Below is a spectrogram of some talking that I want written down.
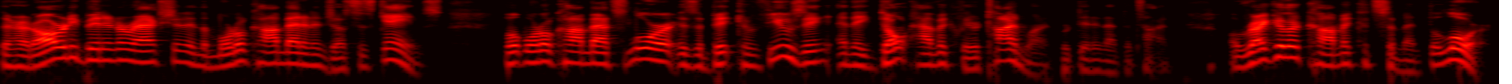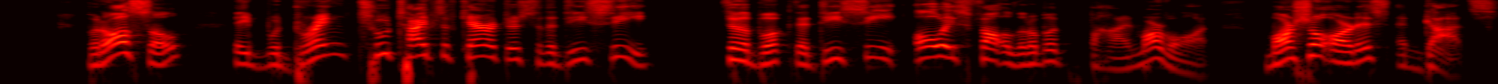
There had already been interaction in the Mortal Kombat and Injustice games, but Mortal Kombat's lore is a bit confusing and they don't have a clear timeline, or didn't at the time. A regular comic could cement the lore. But also, they would bring two types of characters to the DC to the book that DC always felt a little bit behind Marvel on martial artists and gods.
